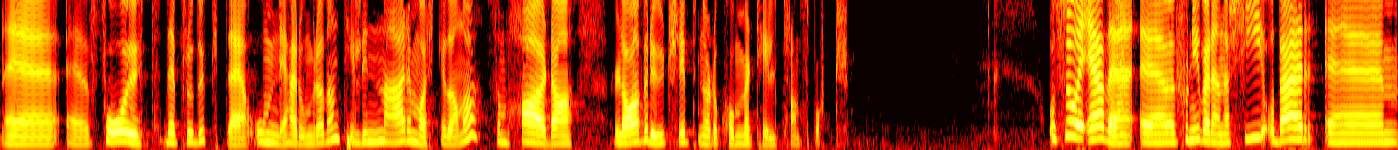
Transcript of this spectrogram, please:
eh, eh få ut det produktet om de her områdene til de nære markedene òg, som har da lavere utslipp når det kommer til transport. Og så er det eh, fornybar energi, og der eh,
